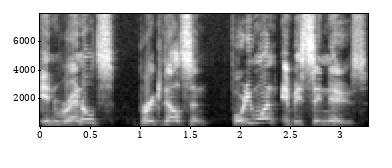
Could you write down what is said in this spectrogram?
In Reynolds, Brick Nelson, 41 NBC News.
